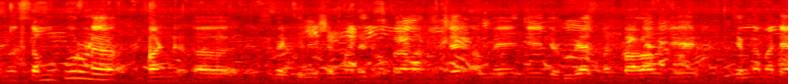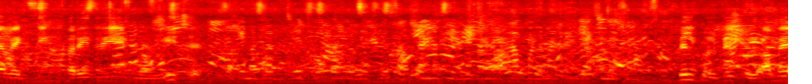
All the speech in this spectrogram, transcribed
એનું સંપૂર્ણ ફંડ વેક્સિનેશન માટે જ વપરાવાનું છે. અમે જે જરૂરિયાતમંદ બાળાઓ જે જેમના માટે આ વેક્સિન ખરીદવી મોંઘી છે. બિલકુલ બિલકુલ. અમે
